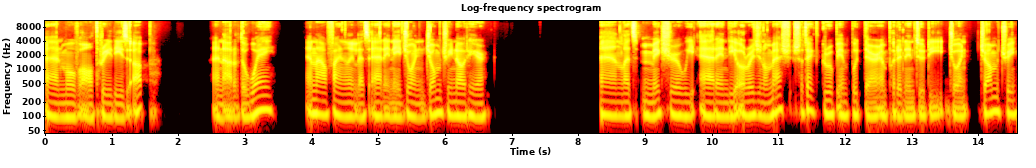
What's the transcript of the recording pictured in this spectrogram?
and move all three of these up and out of the way. And now finally, let's add in a join geometry node here. And let's make sure we add in the original mesh. So take the group input there and put it into the join geometry,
